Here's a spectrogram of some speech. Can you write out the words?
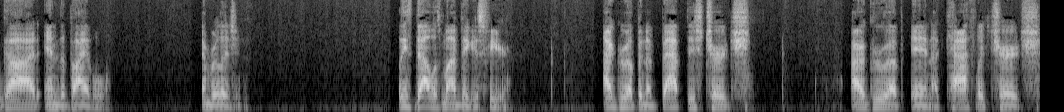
God and the Bible and religion. At least that was my biggest fear. I grew up in a Baptist church. I grew up in a Catholic church.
